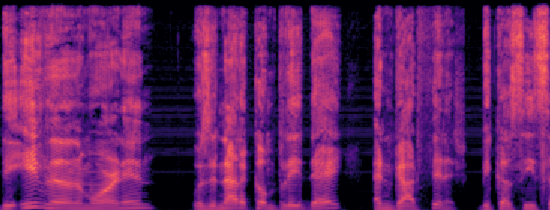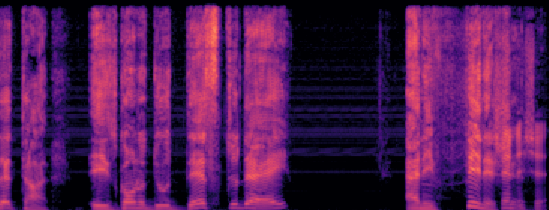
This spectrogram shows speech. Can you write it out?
The evening and the morning was another complete day, and God finished because He said time. He's going to do this today, and He finished Finish it.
